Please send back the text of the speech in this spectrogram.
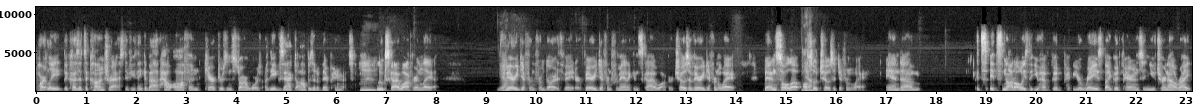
Partly because it's a contrast. If you think about how often characters in Star Wars are the exact opposite of their parents mm. Luke Skywalker and Leia. Yeah. Very different from Darth Vader, very different from Anakin Skywalker, chose a very different way. Ben Solo also yeah. chose a different way. And um, it's it's not always that you have good you're raised by good parents and you turn out right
